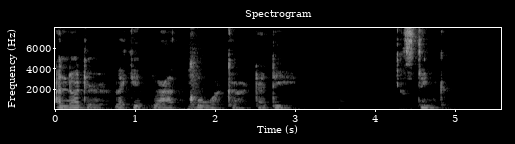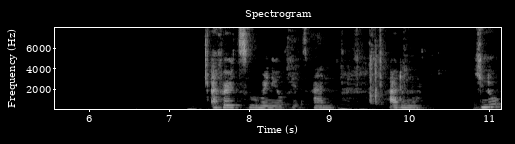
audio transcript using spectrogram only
another, like a black co-worker, that they stink. I've heard so many of it, and I don't know. You know,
